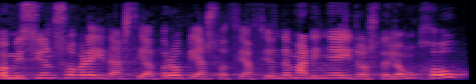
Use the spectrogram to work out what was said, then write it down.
Comisión Sobreiras e a propia Asociación de Mariñeiros de Long Hope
